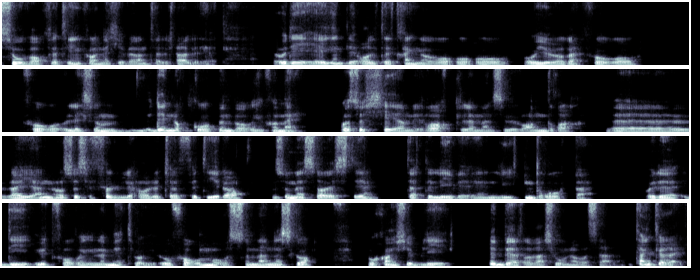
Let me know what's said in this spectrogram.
Så vakre ting kan ikke være en tilfeldighet. Og det er egentlig alt jeg trenger å, å, å, å gjøre for å, for liksom Det er nok åpenbaring for meg. Og så skjer miraklet mens vi vandrer øh, veien. Og så selvfølgelig har du tøffe tider. Men som jeg sa i sted, dette livet er en liten dråpe og det, er de utfordringene er med til å, forme oss som mennesker, og kanskje bli en bedre versjon av oss selv, tenker jeg.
